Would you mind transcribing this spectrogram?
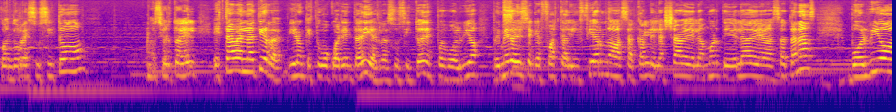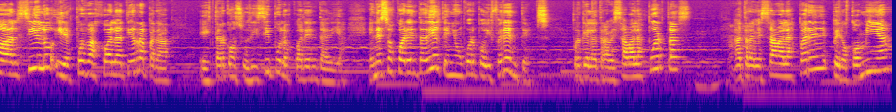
cuando resucitó, ¿no es cierto? Él estaba en la tierra, vieron que estuvo 40 días, resucitó y después volvió. Primero Sí. dice que fue hasta el infierno a sacarle la llave de la muerte y del Hades a Satanás, volvió al cielo y después bajó a la tierra para estar con sus discípulos 40 días. En esos 40 días él tenía un cuerpo diferente, porque él atravesaba las puertas, atravesaba las paredes, pero comía,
